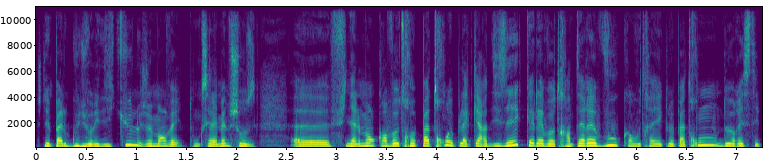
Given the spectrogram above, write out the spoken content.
je n'ai pas le goût du ridicule, je m'en vais. Donc c'est la même chose. Euh, finalement, quand votre patron est placardisé, quel est votre intérêt, vous, quand vous travaillez avec le patron, de rester?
